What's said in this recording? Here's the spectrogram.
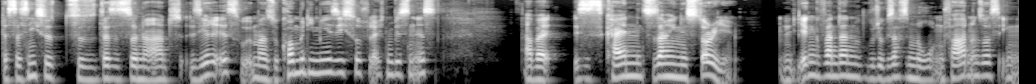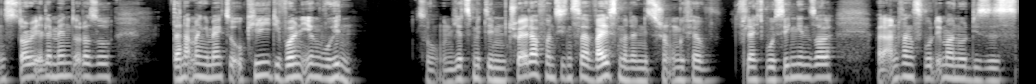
dass das nicht so, dass es so eine Art Serie ist, wo immer so Comedy-mäßig so vielleicht ein bisschen ist, aber es ist keine zusammenhängende Story. Und irgendwann dann, wo du gesagt hast, mit roten Faden und sowas, irgendein Story-Element oder so, dann hat man gemerkt, so, okay, die wollen irgendwo hin. So, und jetzt mit dem Trailer von Season 2 weiß man dann jetzt schon ungefähr vielleicht, wo es hingehen soll, weil anfangs wurde immer nur dieses,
